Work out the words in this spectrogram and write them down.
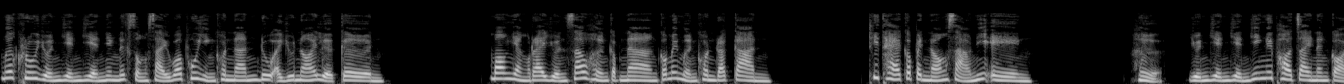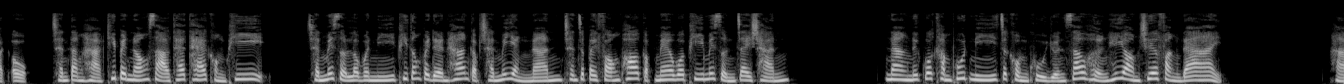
เมื่อครูหยวนเยียนเยียนยังนึกสงสัยว่าผู้หญิงคนนั้นดูอายุน้อยเหลือเกิน มองอย่างไรหยวนเศร้าเหิงกับนางก็ไม่เหมือนคนรักกัน ที่แท้ก็เป็นน้องสาวนี่เอง เห่อ หยวนเยียนเยียนยิ่งไม่พอใจนางกอดอก ฉันต่างหากที่เป็นน้องสาวแท้ๆของพี่ ฉันไม่สนละวันนี้พี่ต้องไปเดินห้างกับฉันไม่อย่างนั้น ฉันจะไปฟ้องพ่อกับแม่ว่าพี่ไม่สนใจฉัน นางนึกว่าคำพูดนี้จะข่มขู่หยวนเศร้าเหิงให้ยอมเชื่อฟังได้ หา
